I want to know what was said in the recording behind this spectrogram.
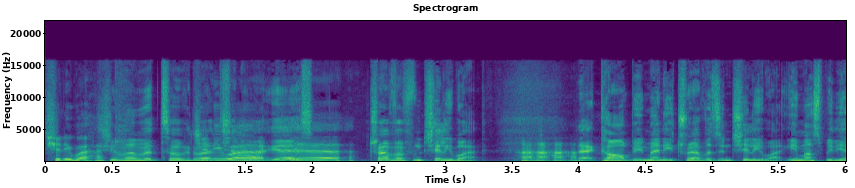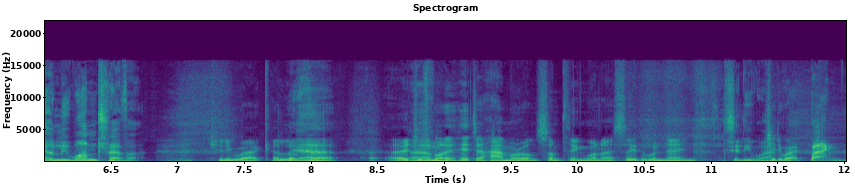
Chilliwack. Do you remember talking about Chilliwack, Chilliwack? Yes, yeah. Trevor from Chilliwack. there can't be many Trevors in Chilliwack. You must be the only one Trevor. Chilliwack. I love Yeah. that. I I just Um, want to hit a hammer on something when I say the name. Chilliwack. Chilliwack, bang.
